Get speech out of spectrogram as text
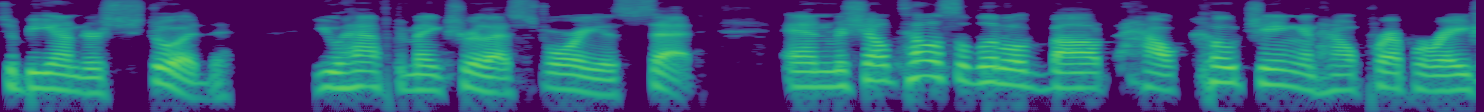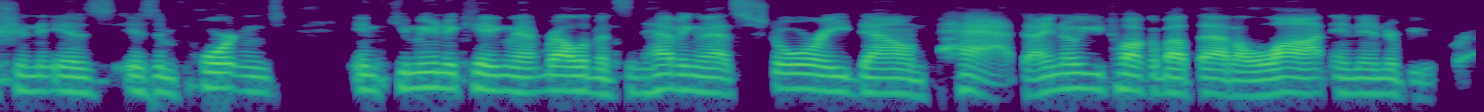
to be understood. You have to make sure that story is set. And Michelle, tell us a little about how coaching and how preparation is is important in communicating that relevance and having that story down pat. I know you talk about that a lot in interview prep.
